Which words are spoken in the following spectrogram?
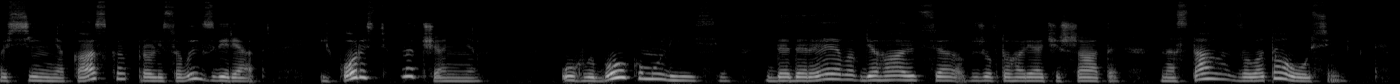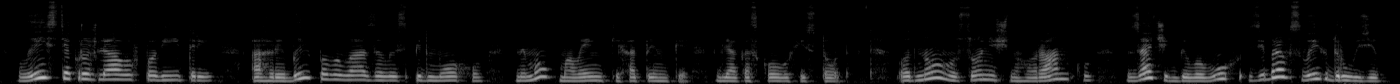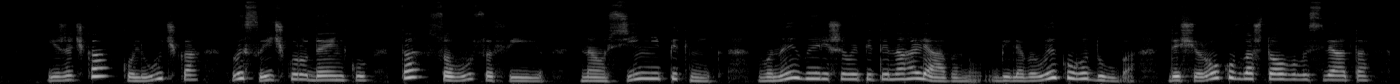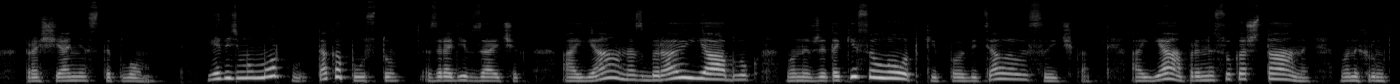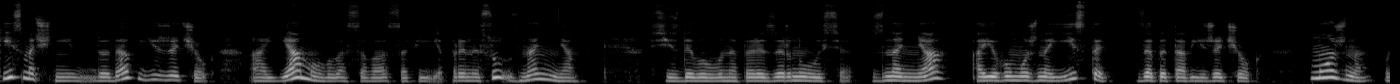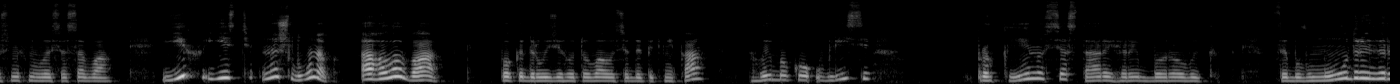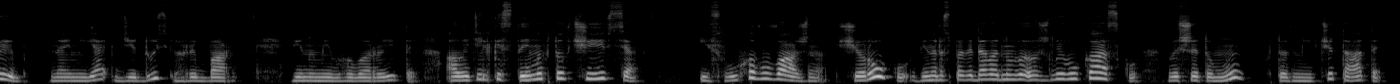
осіння казка про лісових звірят і користь навчання. У глибокому лісі, де дерева вдягаються в жовтогарячі шати, настала золота осінь. Листя кружляло в повітрі, а гриби повилазили з-під моху, немов маленькі хатинки для казкових істот. Одного сонячного ранку зайчик біловух зібрав своїх друзів їжачка колючка, лисичку руденьку та сову Софію на осінній пікнік. Вони вирішили піти на галявину біля великого дуба, де щороку влаштовували свята прощання з теплом. Я візьму моркву та капусту, зрадів зайчик, а я назбираю яблук, вони вже такі солодкі, пообіцяла лисичка. А я принесу каштани, вони хрумкі й смачні, додав їжачок. А я, мовила сова Софія, принесу знання. Всі здивовано перезирнулися. Знання, а його можна їсти? запитав їжачок. Можна, усміхнулася сова. Їх їсть не шлунок, а голова. Поки друзі готувалися до пікніка, глибоко в лісі прокинувся старий гриб боровик. Це був мудрий гриб на ім'я дідусь Грибар. Він умів говорити, але тільки з тими, хто вчився, і слухав уважно. Щороку він розповідав одну важливу казку лише тому, хто вмів читати.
